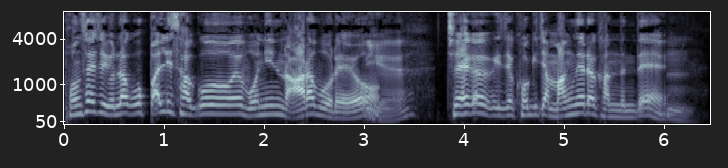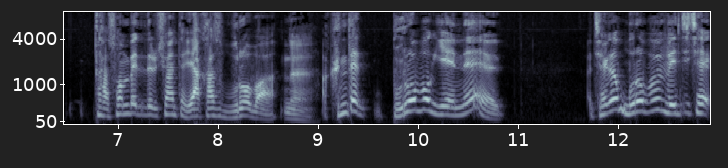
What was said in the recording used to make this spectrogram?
본사에서 연락 오고 빨리 사고의 원인을 알아보래요. 예. 제가 이제 거기 이제 막 내려갔는데 음. 다 선배들이 저한테 야 가서 물어봐. 네. 아 근데 물어보기에는 제가 물어보면 왠지 제,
